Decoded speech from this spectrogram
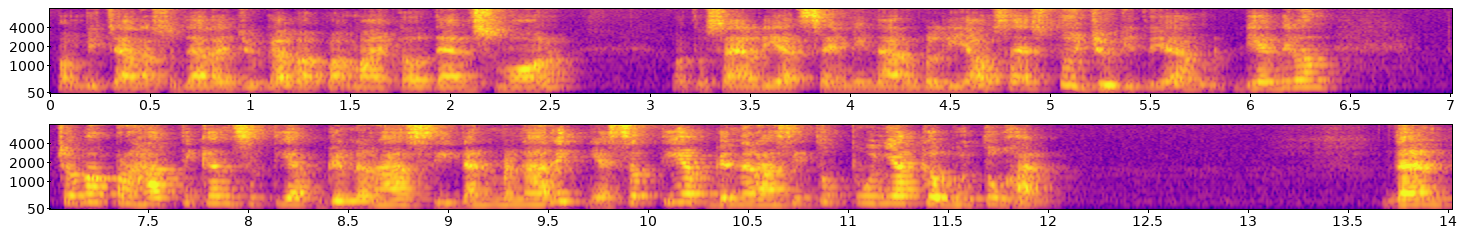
pembicara saudara juga Bapak Michael Densmore. Waktu saya lihat seminar beliau, saya setuju gitu ya. Dia bilang, coba perhatikan setiap generasi dan menariknya setiap generasi itu punya kebutuhan. Dan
